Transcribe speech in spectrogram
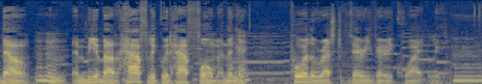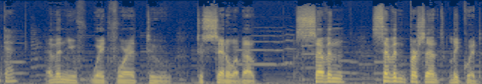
down and, and be about half liquid, half foam, and then Okay. you pour the rest very, very quietly, Mm, Okay. and then you wait for it to to settle about seven seven percent liquid,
